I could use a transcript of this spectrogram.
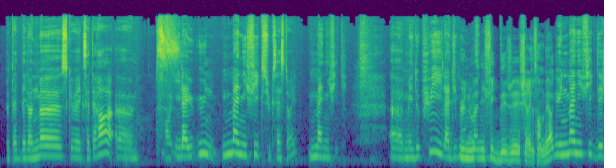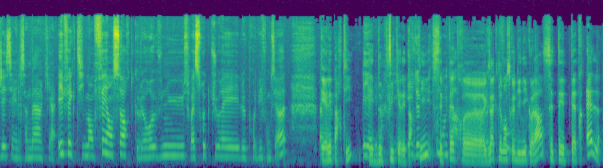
peut-être d'Elon Musk, etc., euh, bon, il a eu une magnifique success story, magnifique. Euh, mais depuis, il a du mal Une magnifique DG, Sheryl Sandberg. une magnifique DG Cyril Sandberg qui a effectivement fait en sorte que le revenu soit structuré, le produit fonctionne. Et elle Euh, est partie. et Et, elle est depuis qu'elle est partie, c'est peut-être euh, exactement ce que dit Nicolas. C'était peut-être elle.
